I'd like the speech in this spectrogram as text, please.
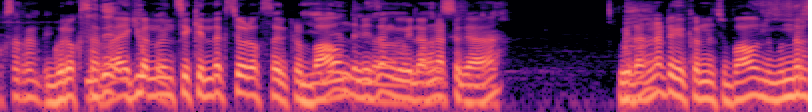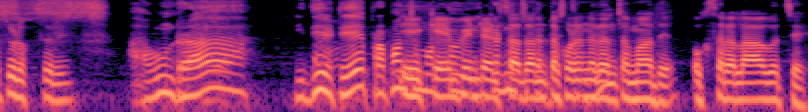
ఒకసారి రండి. గురు ఒకసారి రా, ఇక్కడ నుంచి కిందకి చూడు ఒకసారి. ఇక్కడ బాగుంది నిజంగా వీళ్ళు అన్నట్టుగా. వీళ్ళు అన్నట్టుగా ఇక్కడ నుంచి బాగుంది. ముందర చూడు ఒకసారి. అవునరా. ఇదేటే ఈ ప్రపంచం మొత్తం క్యాంపింగ్ ఇక్కడి టెంట్స్ నుంచి అదంతా కూడా అదంతా మాదే. ఒకసారి అలా వచ్చాయి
